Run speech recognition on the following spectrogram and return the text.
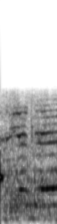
على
